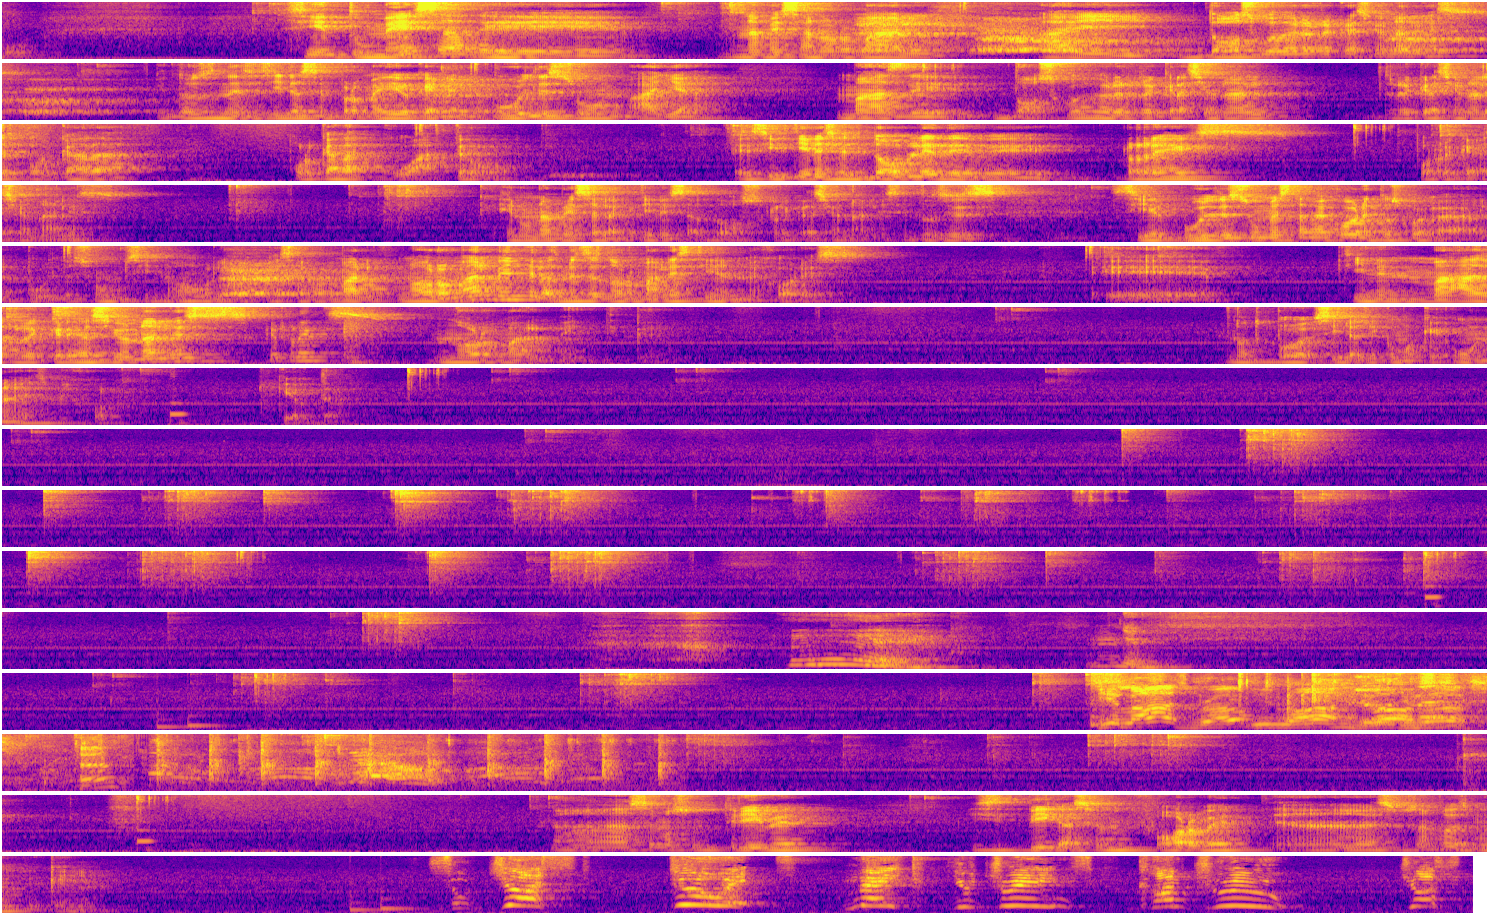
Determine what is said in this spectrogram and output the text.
si en tu mesa de una mesa normal hay dos jugadores recreacionales, entonces necesitas en promedio que en el pool de Zoom haya más de dos jugadores recreacional, recreacionales por cada, por cada cuatro. Es decir, tienes el doble de regs por recreacionales en una mesa en la que tienes a dos recreacionales. Entonces, si el pool de Zoom está mejor, entonces juega el pool de Zoom, si no, la mesa normal. Normalmente las mesas normales tienen mejores. Eh, tienen más recreacionales que regs, normalmente. No te puedo decir así como que una es mejor que otra. lost, bro. You lost. You lost. You lost. Huh? Ah, hacemos un tribet. Y si Big hace un forbet, ah, su sample es muy pequeño. So just do it! Make your dreams come true! Just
